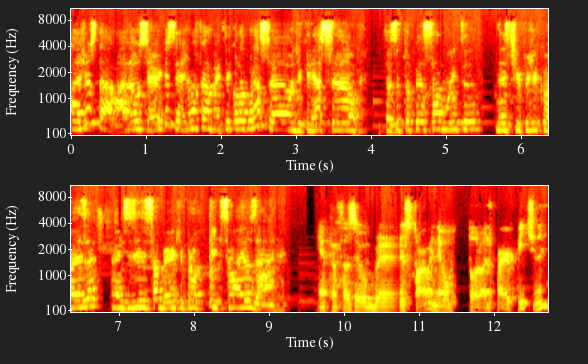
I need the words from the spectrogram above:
ajustar, a não ser que seja uma ferramenta de colaboração, de criação. Então você precisa pensar muito nesse tipo de coisa antes de saber que, que, que você vai usar, né? É, para fazer o brainstorming, né, o toró de Power Pitch, né?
